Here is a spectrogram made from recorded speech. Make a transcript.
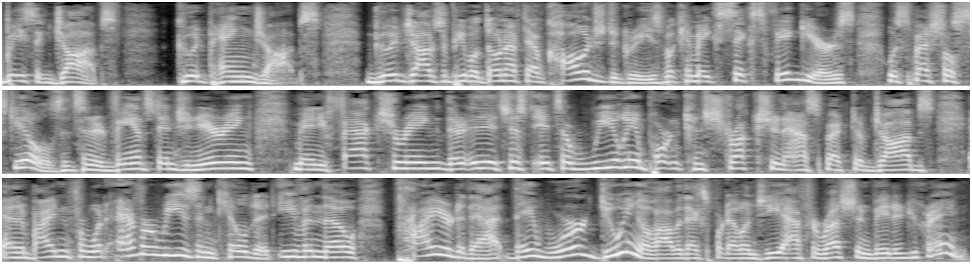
basic jobs good paying jobs. Good jobs for people don't have to have college degrees, but can make six figures with special skills. It's an advanced engineering, manufacturing. There, it's just, it's a really important construction aspect of jobs. And Biden, for whatever reason, killed it, even though prior to that, they were doing a lot with export LNG after Russia invaded Ukraine.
